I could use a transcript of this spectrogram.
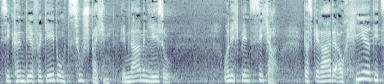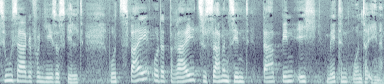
Sie können dir Vergebung zusprechen im Namen Jesu. Und ich bin sicher, dass gerade auch hier die Zusage von Jesus gilt. Wo zwei oder drei zusammen sind, da bin ich mitten unter ihnen.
